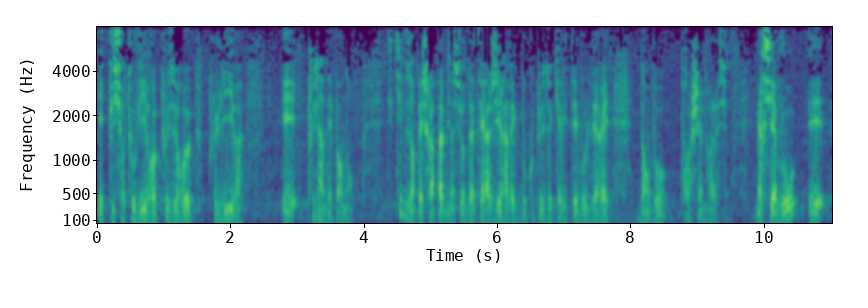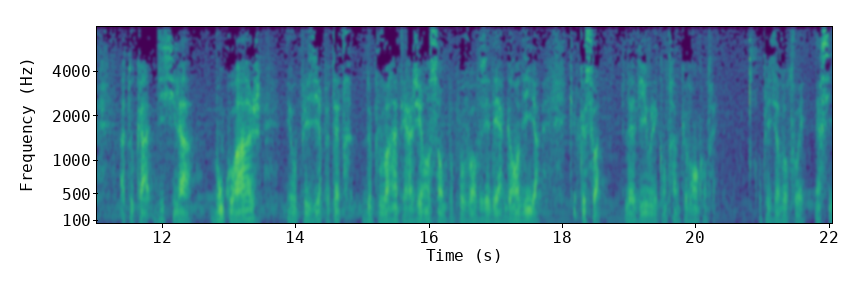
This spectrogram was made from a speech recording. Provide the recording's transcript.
et puis surtout vivre plus heureux, plus libre et plus indépendant ce qui ne vous empêchera pas, bien sûr, d'interagir avec beaucoup plus de qualité, vous le verrez dans vos prochaines relations. Merci à vous et, en tout cas, d'ici là, bon courage et au plaisir peut-être de pouvoir interagir ensemble pour pouvoir vous aider à grandir, quelle que soit la vie ou les contraintes que vous rencontrez. Au plaisir de vous retrouver. Merci.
